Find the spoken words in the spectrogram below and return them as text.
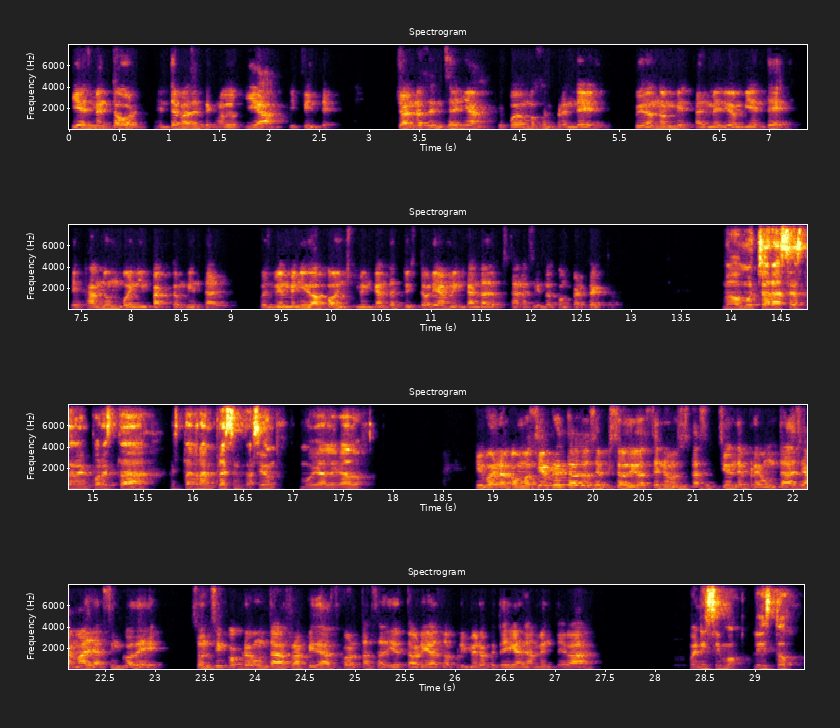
y es mentor en temas de tecnología y fintech. Ya nos enseña que podemos emprender cuidando al medio ambiente, dejando un buen impacto ambiental. Pues bienvenido a Punch, me encanta tu historia, me encanta lo que están haciendo con Perfecto. No, muchas gracias también por esta, esta gran presentación, muy alegado. Y bueno, como siempre en todos los episodios tenemos esta sección de preguntas llamada 5D. Son cinco preguntas rápidas, cortas, aleatorias, lo primero que te diga a la mente, ¿va? Buenísimo, listo.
